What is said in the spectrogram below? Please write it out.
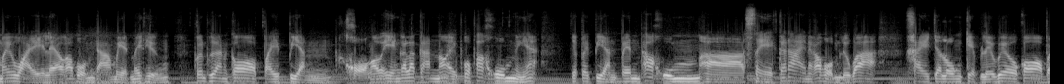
ไม่ไหวแล้วครับผมดาเมจไม่ถึง เพื่อนๆก็ไปเปลี่ยนของเอาเองก็แล้วกันเนาะไอพวกผ้าคลุมอย่างเงี้ย จะไปเปลี่ยนเป็นผ้าคลุมอ่าเสกก็ได้นะครับผมหรือว่าใครจะลงเก็บเลเวลก็ไป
